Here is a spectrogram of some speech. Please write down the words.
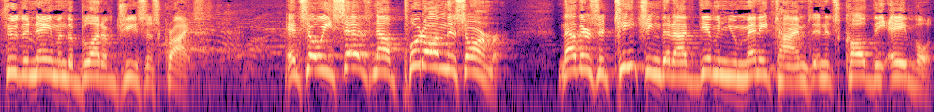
through the name and the blood of Jesus Christ. And so he says, now put on this armor. Now there's a teaching that I've given you many times, and it's called the Avot,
